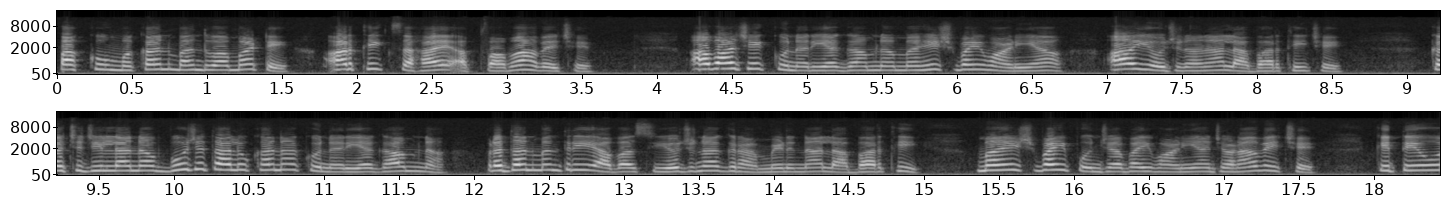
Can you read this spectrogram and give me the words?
પાક્કું મકાન બાંધવા માટે આર્થિક સહાય આપવામાં આવે છે. આવા જ એક કુનરિયા ગામના મહેશભાઈ વાણિયા આ યોજનાના લાભાર્થી છે. કચ્છ જિલ્લાના ભુજ તાલુકાના કુનરિયા ગામના પ્રધાનમંત્રી આવાસ યોજના ગ્રામીણના લાભાર્થી મહેશભાઈ પુંજાભાઈ વાણિયા જણાવે છે કે તેઓ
